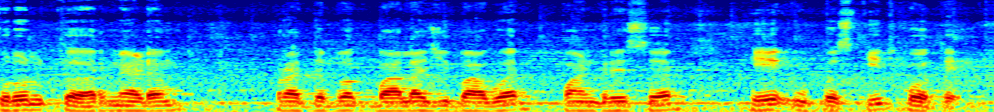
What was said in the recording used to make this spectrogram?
Kurulkar madam प्राध्यापक बालाजी बाबर पांढरे सर हे उपस्थित होते.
